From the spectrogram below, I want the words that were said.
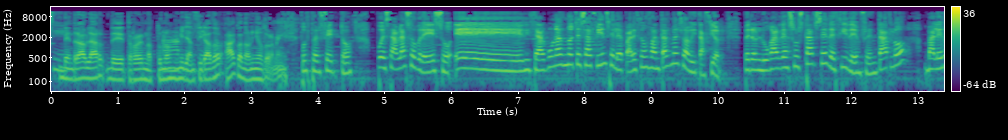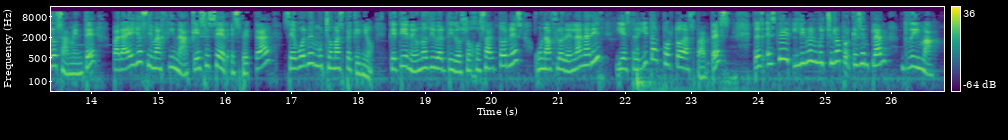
Sí. vendrá a hablar de terrores nocturnos Ah, Miriam perfecto. Tirado a cuando los niños duermen. Pues perfecto. Pues habla sobre eso. Eh, dice, algunas noches a fin se le aparece un fantasma en su habitación, pero en lugar de asustarse decide enfrentarlo valerosamente. Para ello se imagina que ese ser espectral se vuelve mucho más pequeño, que tiene unos divertidos ojos saltones, una flor en la nariz y estrellitas por todas partes. Entonces, este libro es muy chulo porque es en plan rima.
